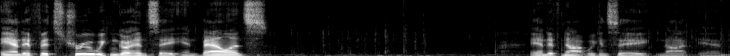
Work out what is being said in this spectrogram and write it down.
And if it's true, we can go ahead and say in balance. And if not, we can say not in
